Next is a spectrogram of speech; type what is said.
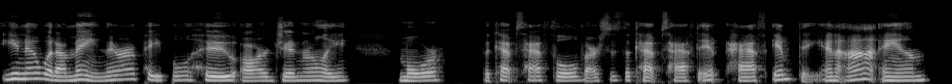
you know what I mean. There are people who are generally more the cup's half full versus the cup's half half empty, and I am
